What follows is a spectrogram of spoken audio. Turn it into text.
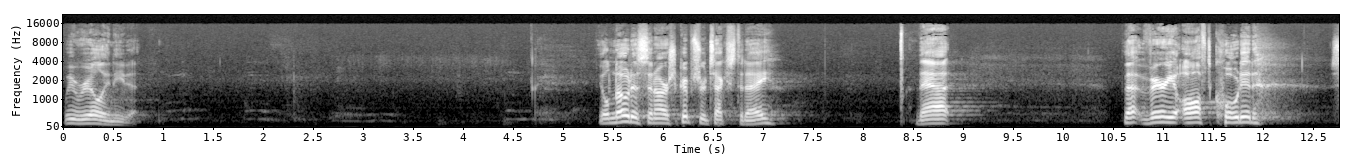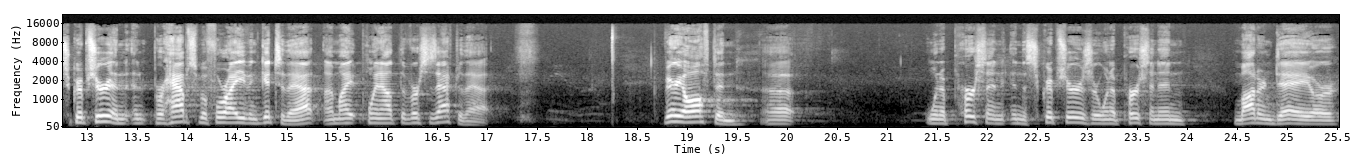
We really need it. You'll notice in our scripture text today that that very oft quoted scripture, and, and perhaps before I even get to that, I might point out the verses after that. Very often, uh, when a person in the scriptures or when a person in modern day are,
